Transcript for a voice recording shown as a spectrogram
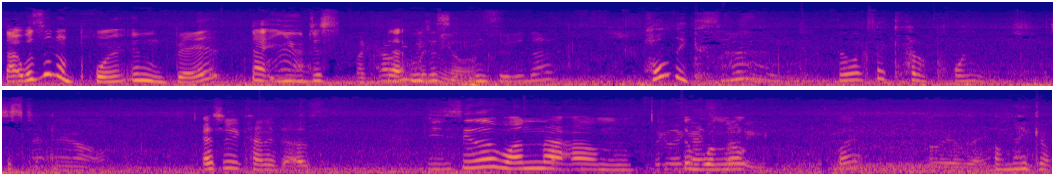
that was an important bit that you just Like how that we just windmills? included that. Holy crap! That looks like kind of point. Just I, I kidding. know. Actually, it kind of does. Did you see the one that um? Look at The guy windmill- floating. What? Oh, wait, over. Oh my god,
